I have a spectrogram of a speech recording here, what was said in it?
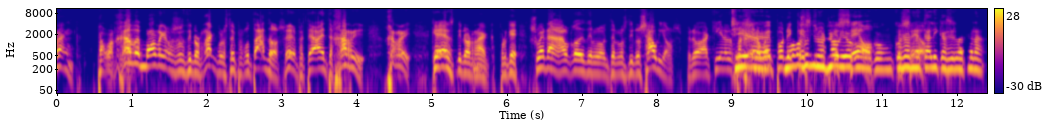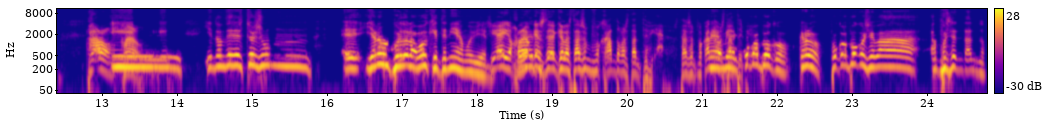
Qué demonios es Dino Rank? Me lo estoy preguntando. Sí, efectivamente, Harry. Harry, ¿qué es Dino Rank? Porque suena a algo de, de los dinosaurios, pero aquí en el Sí, página eh, web pone que es un dinosaurio que SEO, con cosas metálicas en la cara. Claro, Y, claro. y entonces esto es un... eh, ya no me acuerdo la voz que tenía muy bien. Sí, yo creo que, que lo estás enfocando bastante bien. Estás enfocando Mira, mira, bastante poco a bien. poco, claro, poco a poco se va aposentando.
